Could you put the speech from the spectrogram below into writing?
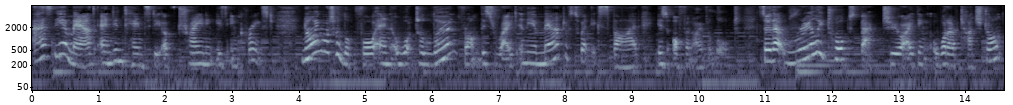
as the amount and intensity of training is increased. Knowing what to look for and what to learn from this rate and the amount of sweat expired is often overlooked. So that really talks back to, I think, what I've touched on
